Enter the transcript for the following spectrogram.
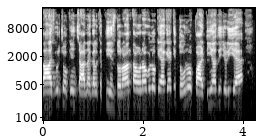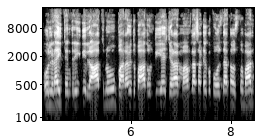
ਤਾਜਪੁਰ ਚੌਕੀ ਇੰਚਾਰਜ ਨਾਲ ਗੱਲ ਕੀਤੀ ਇਸ ਦੌਰਾਨ ਤਾਂ ਉਹਨਾਂ ਵੱਲੋਂ ਕਿਹਾ ਗਿਆ ਕਿ ਦੋਨੋਂ ਪਾਰਟੀਆਂ ਦੀ ਜਿਹੜੀ ਹੈ ਉਹ ਲੜਾਈ 3 ਤਰੀਕ ਦੀ ਰਾਤ ਨੂੰ 12 ਵਜੇ ਤੋਂ ਬਾਅਦ ਹੁੰਦੀ ਹੈ ਜਿਹੜਾ ਮਾਮਲਾ ਸਾਡੇ ਕੋਲ ਪਹੁੰਚਦਾ ਤਾਂ ਉਸ ਤੋਂ ਬਾਅਦ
